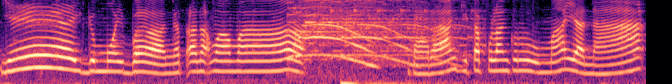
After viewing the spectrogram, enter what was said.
Yeay, gemoy banget anak mama. Sekarang kita pulang ke rumah ya nak.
